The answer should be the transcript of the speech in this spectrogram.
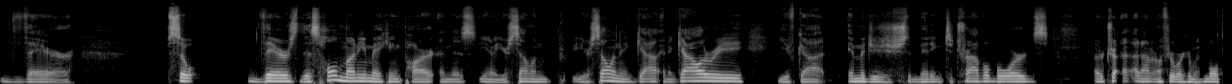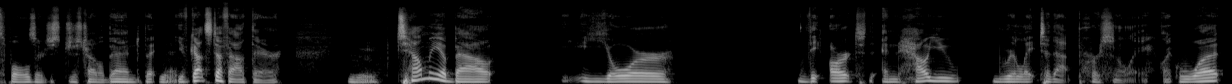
there. So there's this whole money making part and this you know you're selling you're selling in, gal- in a gallery you've got images you're submitting to travel boards or tra- i don't know if you're working with multiples or just just travel bend but yeah. you've got stuff out there mm-hmm. tell me about your the art and how you relate to that personally like what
